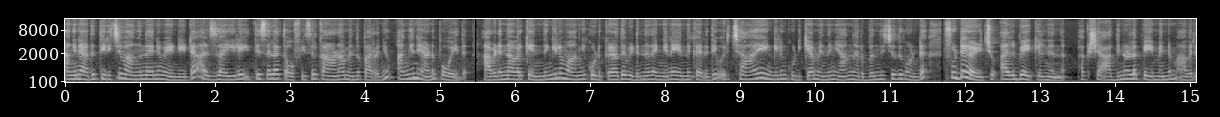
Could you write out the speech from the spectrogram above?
അങ്ങനെ അത് തിരിച്ചു വാങ്ങുന്നതിന് വേണ്ടിയിട്ട് അൽസായിലെ ഇത്തിസലാത്ത് ഓഫീസിൽ കാണാമെന്ന് പറഞ്ഞു അങ്ങനെയാണ് പോയത്. അവിടെ നിന്ന് അവർക്ക് എന്തെങ്കിലും വാങ്ങി കൊടുക്കാതെ വിടുന്നത് എങ്ങനെയെന്ന് കരുതി ഒരു ചായയെങ്കിലും കുടിക്കാമെന്ന് ഞാൻ നിർബന്ധിച്ചതുകൊണ്ട് ഫുഡ് കഴിച്ചു അൽബേക്കിൽ നിന്ന്. പക്ഷെ അതിനുള്ള പേയ്മെന്റും അവർ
